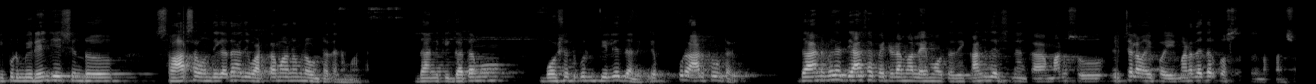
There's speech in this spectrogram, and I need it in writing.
ఇప్పుడు మీరు ఏం చేసిండ్రు? శ్వాస ఉంది కదా అది వర్తమానంలో ఉంటుంది అన్నమాట దానికి గతము భవిష్యత్తు గురించి తెలియదు దానికి. ఎప్పుడు ఆడుతూ ఉంటుంది. దాని మీద ధ్యాస పెట్టడం వల్ల ఏమవుతుంది? కళ్ళు తెరిచినాక మనసు నిశ్చలం అయిపోయి మన దగ్గరకు వస్తుంది మనసు.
